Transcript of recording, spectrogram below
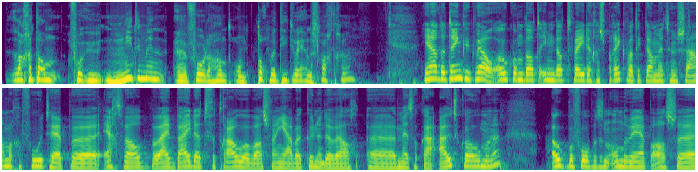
Lag het dan voor u niettemin uh, voor de hand om toch met die twee aan de slag te gaan? Ja, dat denk ik wel. Ook omdat in dat tweede gesprek wat ik dan met hun samengevoerd heb, uh, echt wel bij beide het vertrouwen was van ja, wij kunnen er wel uh, met elkaar uitkomen. Ook bijvoorbeeld een onderwerp als uh,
